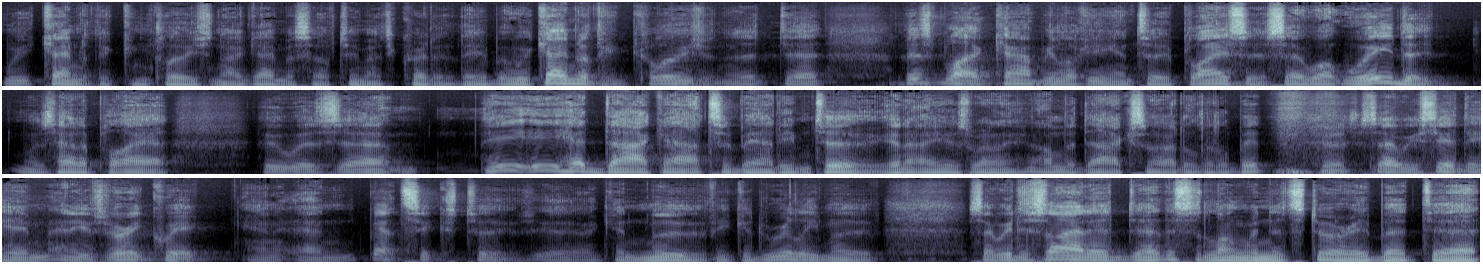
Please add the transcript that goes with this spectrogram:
we came to the conclusion, I gave myself too much credit there, but we came to the conclusion that uh, this bloke can't be looking in two places. So what we did was had a player who was, uh, he, he had dark arts about him too, you know, he was on the dark side a little bit. Good. So we said to him, and he was very quick and, and about 6'2", you know, can move, he could really move. So we decided, uh, this is a long-winded story, but uh,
